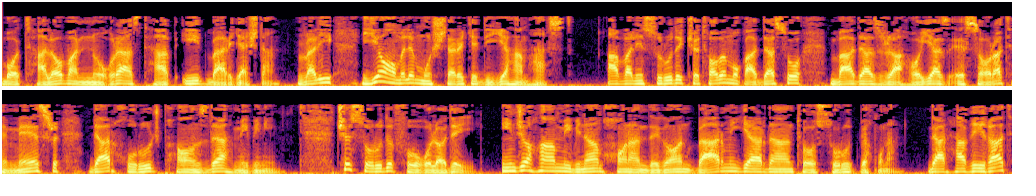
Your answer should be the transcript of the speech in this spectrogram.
با طلا و نقره از تبعید برگشتن ولی یه عامل مشترک دیگه هم هست. اولین سرود کتاب مقدس و بعد از رهایی از اسارت مصر در خروج پانزده می‌بینیم. چه سرود فوقلاده ای اینجا هم می‌بینم خوانندگان برمیگردند تا سرود بخونن. در حقیقت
